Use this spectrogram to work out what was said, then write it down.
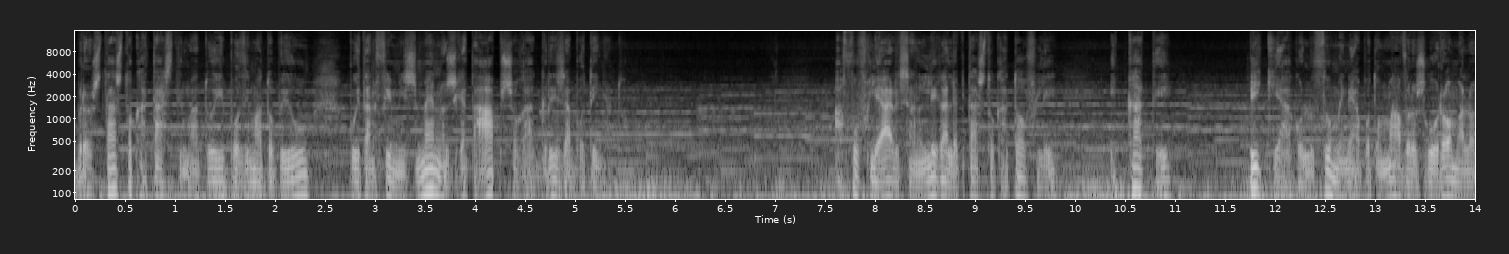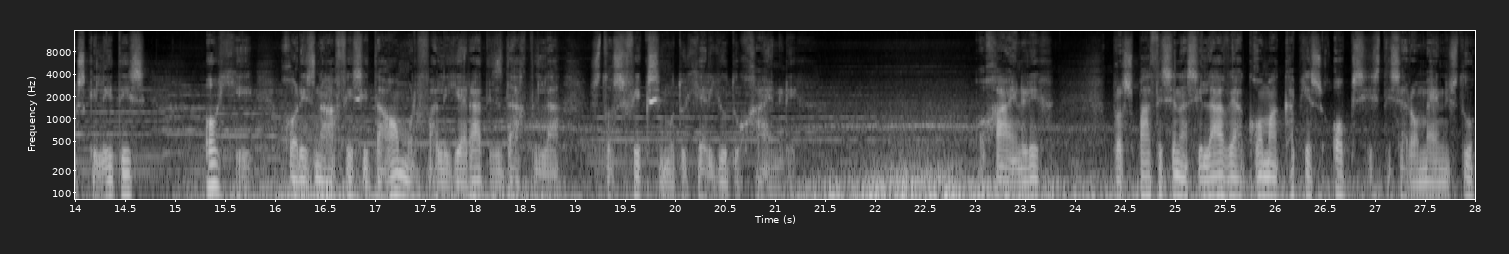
μπροστά στο κατάστημα του υποδηματοποιού που ήταν φημισμένος για τα άψογα γκρίζα μποτίνια του. Αφού φλιάρισαν λίγα λεπτά στο κατόφλι, η Κάτι μπήκε ακολουθούμενη από το μαύρος σγουρόμαλο σκυλί της, όχι χωρίς να αφήσει τα όμορφα λιγερά της δάχτυλα στο σφίξιμο του χεριού του Χάινριχ. Ο Χάινριχ προσπάθησε να συλλάβει ακόμα κάποιες όψεις της ερωμένης του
